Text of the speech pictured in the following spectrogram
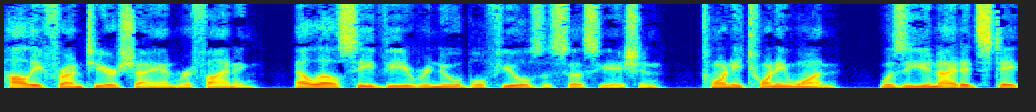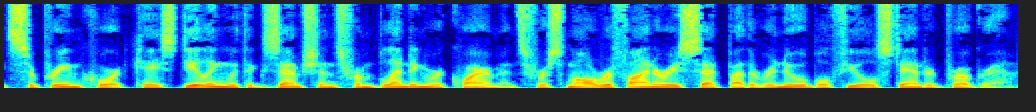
Holly Frontier Cheyenne Refining, LLC v. Renewable Fuels Association, 2021, was a United States Supreme Court case dealing with exemptions from blending requirements for small refineries set by the Renewable Fuel Standard Program.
